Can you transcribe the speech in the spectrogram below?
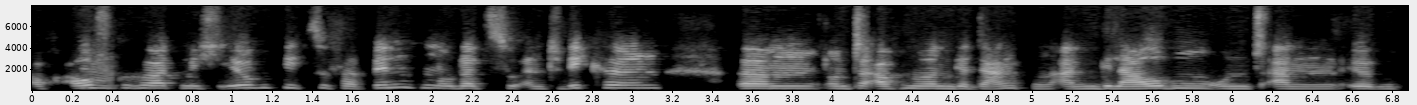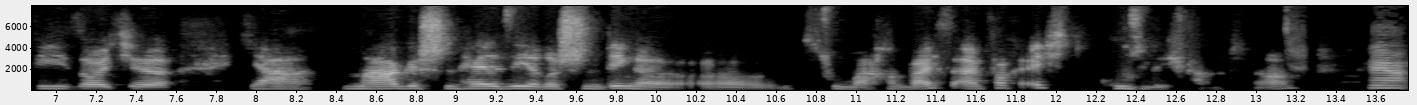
Auch aufgehört, mich irgendwie zu verbinden oder zu entwickeln ähm, und auch nur einen Gedanken an Glauben und an irgendwie solche ja, magischen, hellseherischen Dinge äh, zu machen, weil ich es einfach echt gruselig fand. Ja. ja.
